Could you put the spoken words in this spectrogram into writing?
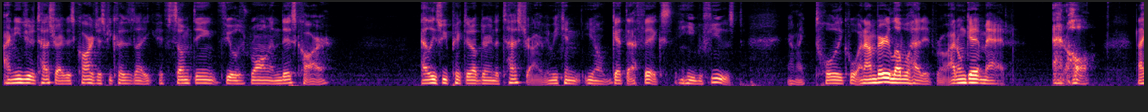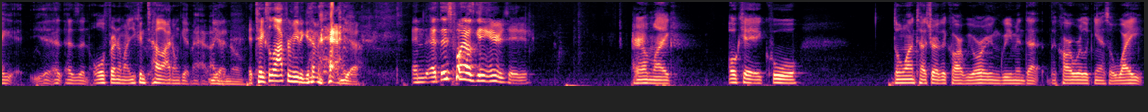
I need you to test drive this car just because like if something feels wrong in this car, at least we picked it up during the test drive and we can you know get that fixed. And he refused. And I'm like totally cool, and I'm very level headed, bro. I don't get mad at all. Like as an old friend of mine, you can tell I don't get mad. Like, Yeah, no. It takes a lot for me to get mad. Yeah. And at this point, I was getting irritated. And I'm like, okay, cool. Don't want to test drive the car. We are in agreement that the car we're looking at is a white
